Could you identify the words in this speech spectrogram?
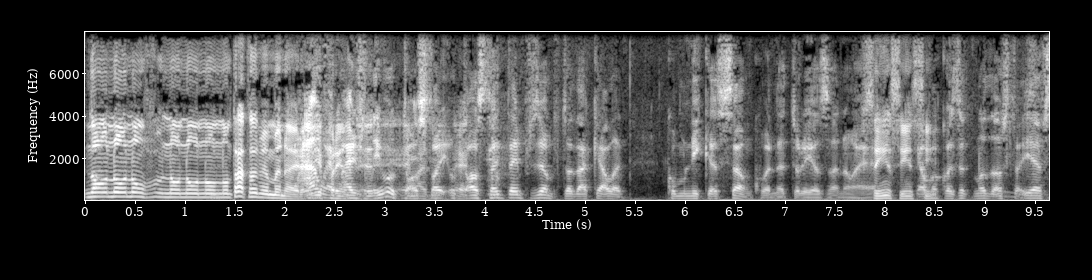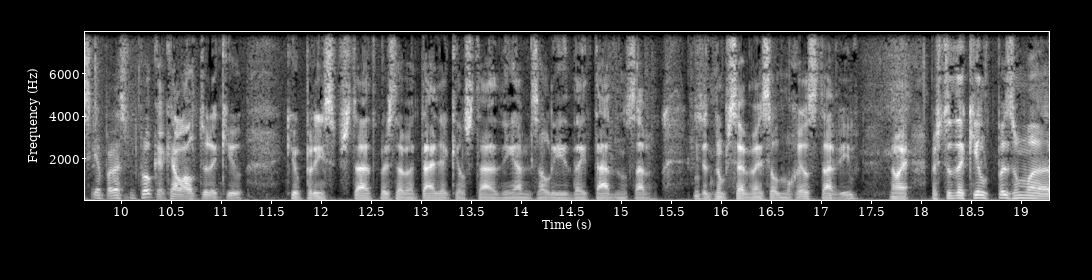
Não, não, não, não, não, não, não trata da mesma maneira. Não, é, diferente. é mais livre. O Tolstói, é, o Tolstói tem, por exemplo, toda aquela comunicação com a natureza, não é? Sim, sim, que sim. É uma coisa que no Dostoiévski aparece muito pouco. Aquela altura que o, que o príncipe está depois da batalha, que ele está, digamos, ali deitado, não sabe, a gente não percebe bem se ele morreu, se está vivo, não é? Mas tudo aquilo depois uma,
